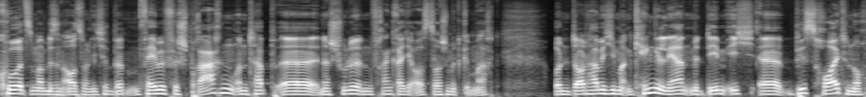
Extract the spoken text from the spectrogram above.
kurz mal ein bisschen ausholen. Ich habe ein Fable für Sprachen und habe äh, in der Schule einen Frankreich-Austausch mitgemacht. Und dort habe ich jemanden kennengelernt, mit dem ich äh, bis heute noch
